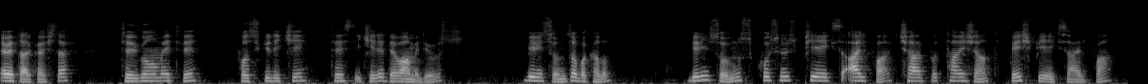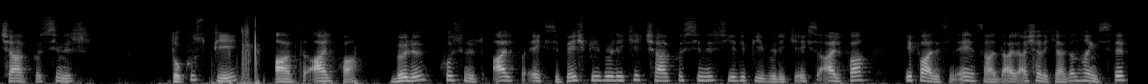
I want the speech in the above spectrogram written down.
Evet arkadaşlar, trigonometri fasikül 2 test 2 ile devam ediyoruz. Birinci sorumuza bakalım. Birinci sorumuz kosinüs pi eksi alfa çarpı tanjant 5 pi eksi alfa çarpı sinüs 9 pi artı alfa bölü kosinüs alfa eksi 5 pi bölü 2 çarpı sinüs 7 pi bölü 2 eksi alfa ifadesinin en sade hali aşağıdakilerden hangisidir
